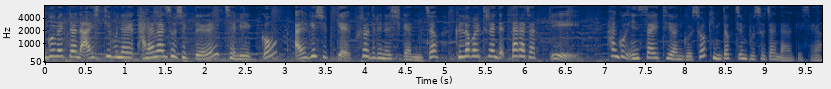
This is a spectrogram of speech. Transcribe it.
궁금했던 ICT 분야의 다양한 소식들 재미있고 알기 쉽게 풀어드리는 시간이죠. 글로벌 트렌드 따라잡기. 한국인사이트 연구소 김덕진 부소장 나와 계세요.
